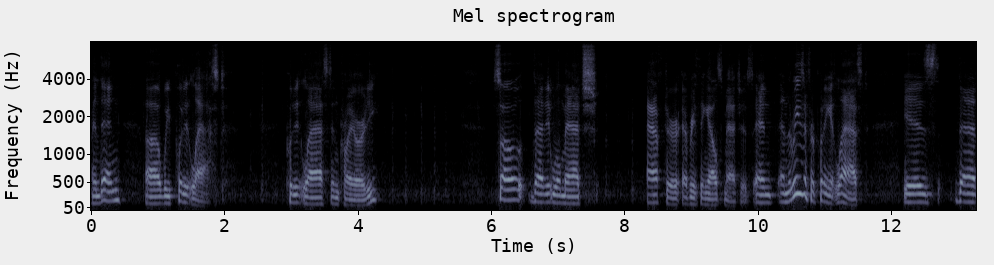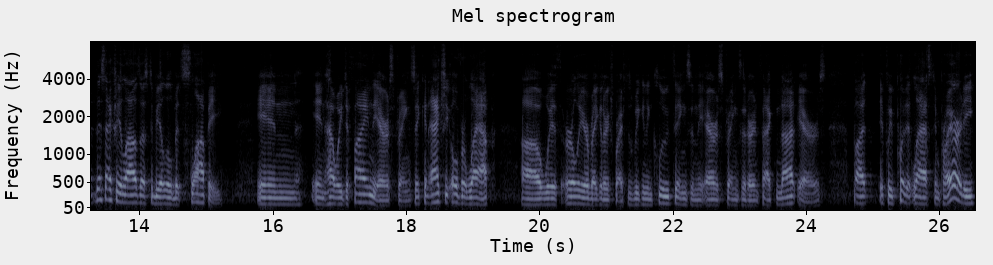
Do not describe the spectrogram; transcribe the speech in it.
and then uh, we put it last. Put it last in priority so that it will match after everything else matches. And, and the reason for putting it last is that this actually allows us to be a little bit sloppy in, in how we define the error strings. It can actually overlap uh, with earlier regular expressions. We can include things in the error strings that are in fact not errors. But if we put it last in priority,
